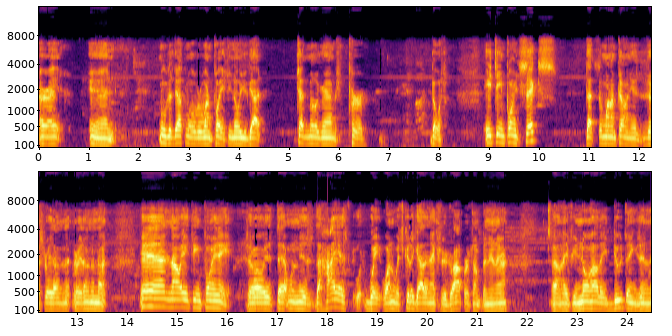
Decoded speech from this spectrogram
all right, and move the decimal over one place. You know you got 10 milligrams per dose. 18.6, that's the one I'm telling you, just right on the, right on the nut. And now 18.8. So that one is the highest weight one, which could have got an extra drop or something in there. Uh, if you know how they do things in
